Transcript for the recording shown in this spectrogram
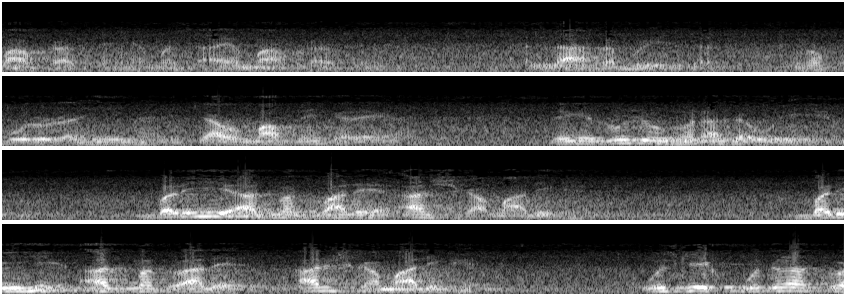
معاف کرتے ہیں، مسائل معاف کرتے ہیں۔ اللہ رب العزت۔ غفور الرحیم ہے، کیا وہ معاف نہیں کرے گا؟ لیکن رجوع ہونا ضروری ہے۔ بڑی ہی عظمت والے عرش کا مالک ہے۔ بڑی ہی عظمت والے عرش کا مالک ہے۔ اس کی قدرت و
